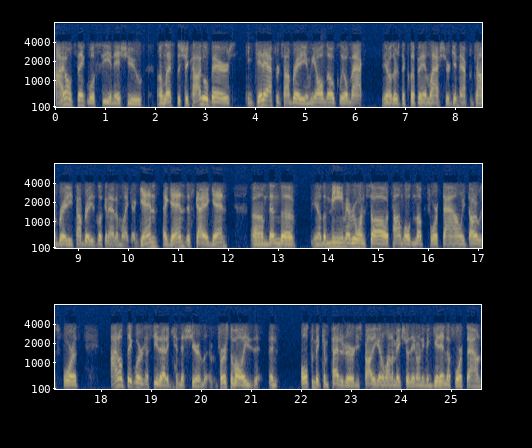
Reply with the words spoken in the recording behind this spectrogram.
I don't think we'll see an issue unless the Chicago Bears can get after Tom Brady. And we all know Khalil Mack you know, there's the clip of him last year getting after Tom Brady. Tom Brady's looking at him like, again, again, this guy again. Um, then the, you know, the meme everyone saw, Tom holding up fourth down. We thought it was fourth. I don't think we're going to see that again this year. First of all, he's an ultimate competitor, and he's probably going to want to make sure they don't even get into fourth down,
